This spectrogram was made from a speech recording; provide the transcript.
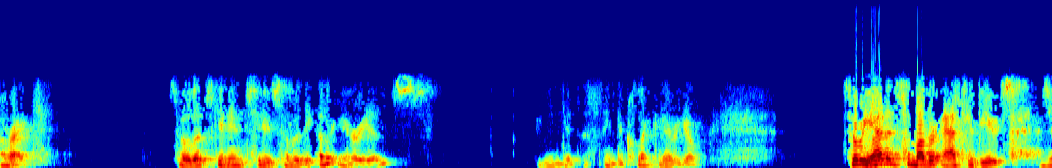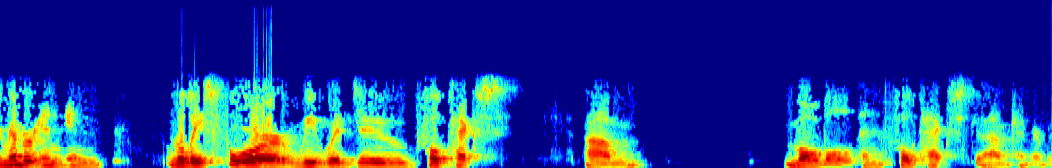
All right. So let's get into some of the other areas. We can get this thing to click. There we go. So we added some other attributes. As you remember in, in release four, we would do full text um, mobile and full text. I'm trying to remember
